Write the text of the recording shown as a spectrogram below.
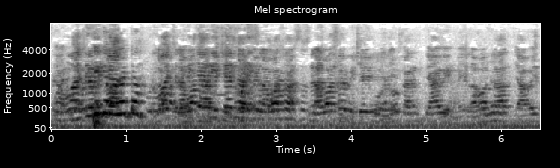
ठीक आहे मला वाटतं. पूर्वाश्रमीच्या रिचार्ज लवासा. लवासा विषयी बोललो कारण त्यावेळी म्हणजे लवासा ज्यावेळेस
